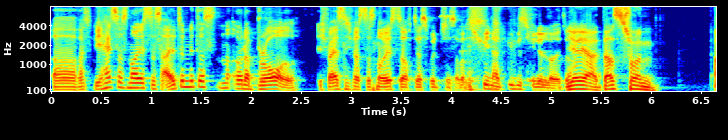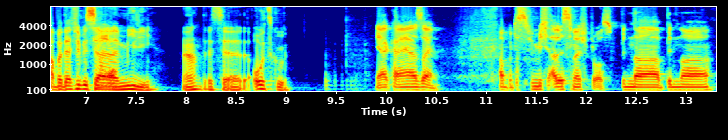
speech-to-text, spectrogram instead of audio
äh, was, wie heißt das Neueste? Das alte mit das oder Brawl? Ich weiß nicht, was das Neueste auf der Switch ist, aber das spielen halt übelst viele Leute. Ja, ja, das schon. Aber der Typ ist ja, Ja. Mili. Ja, der ist ja oldschool. Ja, kann ja sein. Aber das ist für mich alles Smash Bros. Bin da, bin da.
